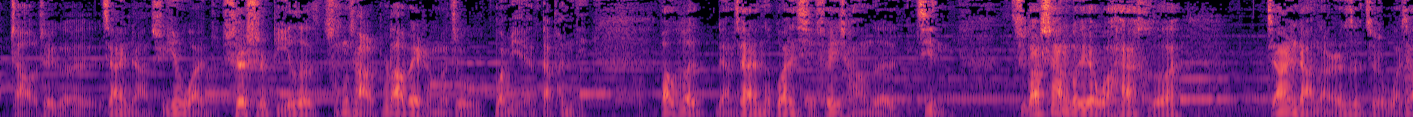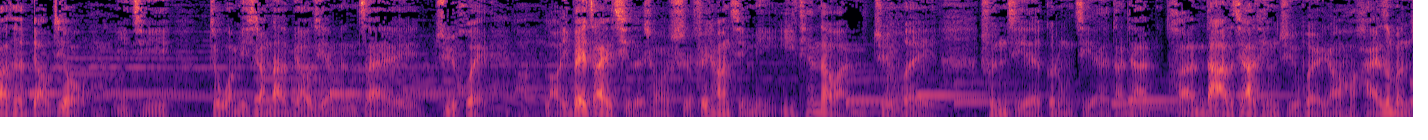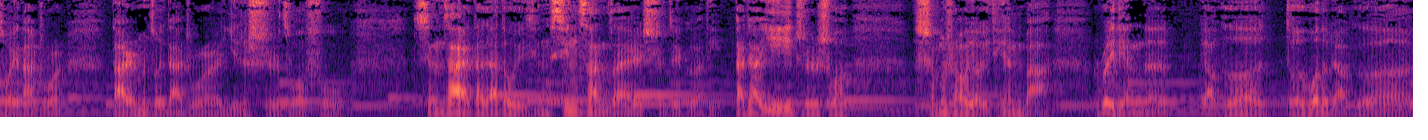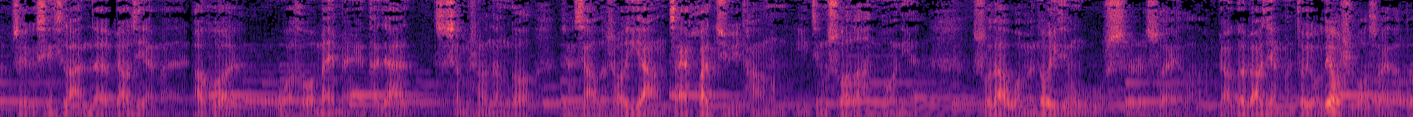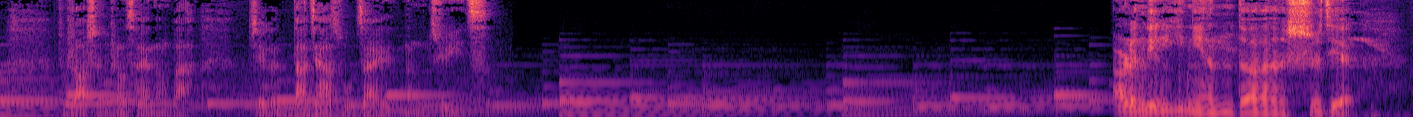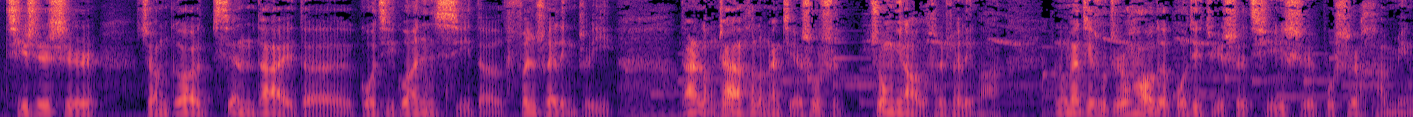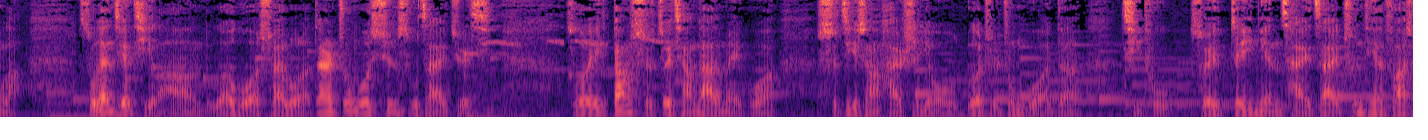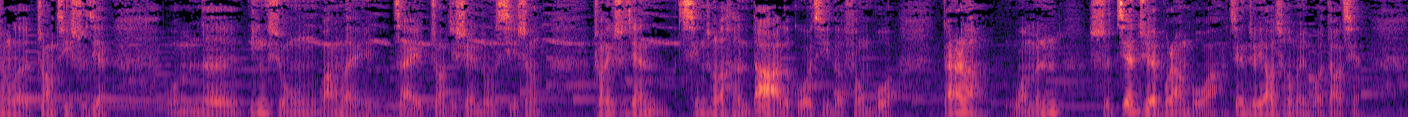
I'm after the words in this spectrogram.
找这个姜院长去，因为我确实鼻子从小不知道为什么就过敏打喷嚏，包括两家人的关系非常的近。直到上个月，我还和姜院长的儿子，就是我叫他表舅，以及就我们一起长大的表姐们在聚会啊。老一辈在一起的时候是非常紧密，一天到晚聚会，春节各种节，大家很大的家庭聚会，然后孩子们坐一大桌，大人们坐一大桌，吟诗作赋。现在大家都已经星散在世界各地，大家一直说，什么时候有一天把瑞典的表哥、德国的表哥、这个新西兰的表姐们，包括。我和我妹妹，大家什么时候能够像小的时候一样再欢聚一堂？已经说了很多年，说到我们都已经五十岁了，表哥表姐们都有六十多岁的了，不知道什么时候才能把这个大家族再能聚一次。二零零一年的世界，其实是。整个现代的国际关系的分水岭之一，当然，冷战和冷战结束是重要的分水岭啊。冷战结束之后的国际局势其实不是很明朗，苏联解体了啊，俄国衰落了，但是中国迅速在崛起。作为当时最强大的美国，实际上还是有遏制中国的企图，所以这一年才在春天发生了撞击事件。我们的英雄王伟在撞击事件中牺牲，撞击事件形成了很大的国际的风波。当然了，我们是坚决不让步啊，坚决要求美国道歉。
